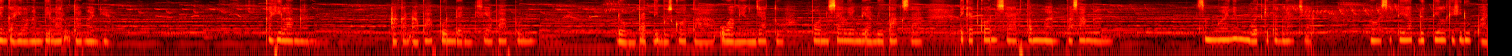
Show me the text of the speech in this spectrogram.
yang kehilangan pilar utamanya. Kehilangan akan apa pun dan siapa pun. Dompet di bus kota, uang yang jatuh, ponsel yang diambil paksa, tiket konser, teman, pasangan. Semuanya membuat kita belajar bahwa setiap detil kehidupan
